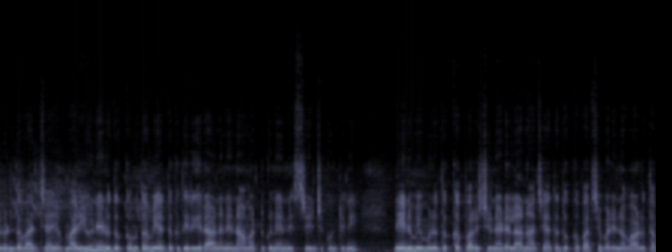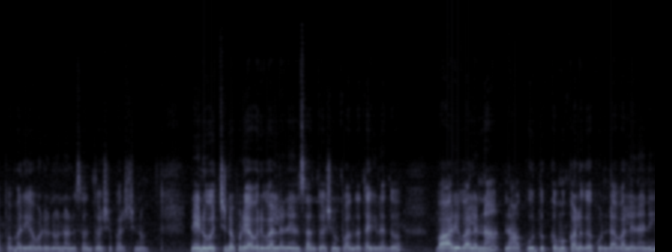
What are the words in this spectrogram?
రెండవ అధ్యాయం. మరియు నేను దుఃఖంతో మీ ఎద్దకు తిరిగి రానని నా మట్టుకు నేను నిశ్చయించుకుంటుని నేను మిమ్మల్ని దుఃఖపరుచునడలా నా చేత దుఃఖపరచబడిన వాడు తప్ప మరి ఎవడును నన్ను సంతోషపరచును. నేను వచ్చినప్పుడు ఎవరి వల్ల నేను సంతోషం పొందతగినదో వారి వలన నాకు దుఃఖము కలగకుండా వలెనని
